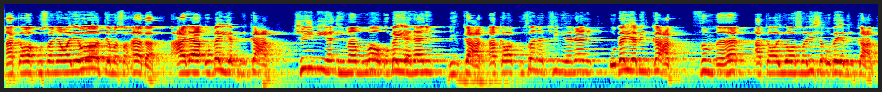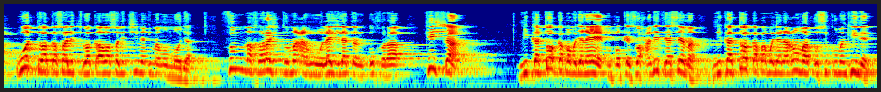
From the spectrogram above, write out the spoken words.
akawakusanya wale wote masahaba ala ubaya bni kaab chini ya imamu wao ubaya nani bin kaab akawakusanya chini ya nani ubaya bin kaab thumma akawawasalisha ubaya bin kaab wote wakawasali chini ya imamu mmoja thumma kharajtu maahu lailatan ukhra kisha nikatoka pamoja na yeye mpokezi wa hadithi yasema nikatoka pamoja na umar usiku mwingine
